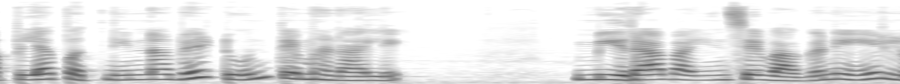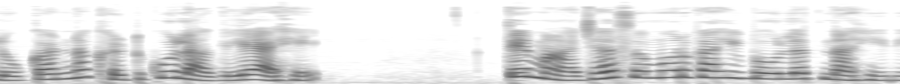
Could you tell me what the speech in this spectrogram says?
आपल्या पत्नींना भेटून ते म्हणाले मीराबाईंचे वागणे लोकांना खटकू लागले आहे. ते माझ्यासमोर काही बोलत नाहीत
